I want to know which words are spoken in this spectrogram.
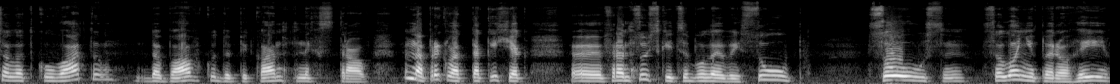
солодкувату добавку до пікантних страв. Ну, Наприклад, таких як е, французький цибулевий суп, соуси, солоні пироги.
